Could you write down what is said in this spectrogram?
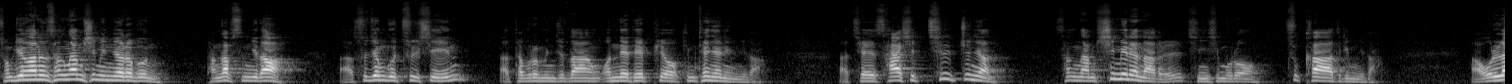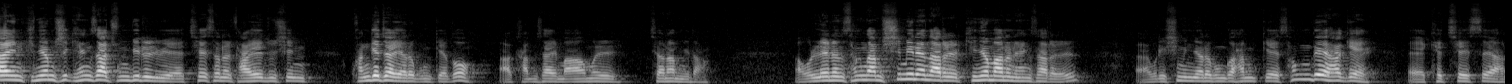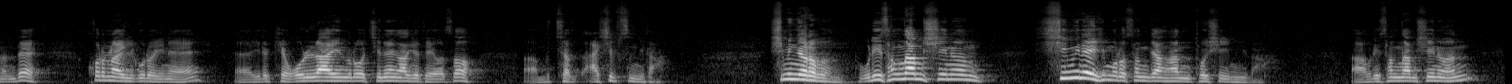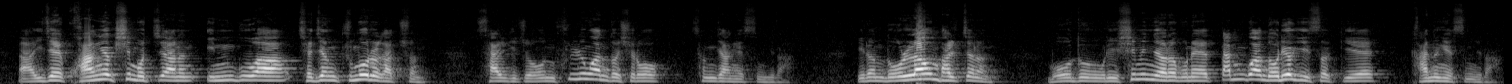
존경하는 성남 시민 여러분 반갑습니다. 아, 수정구 출신 아, 더불어민주당 원내대표 김태년입니다. 아, 제 47주년 성남 시민의 날을 진심으로 축하드립니다. 아, 온라인 기념식 행사 준비를 위해 최선을 다해 주신 관계자 여러분께도 아, 감사의 마음을 전합니다. 아, 원래는 성남 시민의 날을 기념하는 행사를 아, 우리 시민 여러분과 함께 성대하게 에, 개최했어야 하는데 코로나19로 인해 에, 이렇게 온라인으로 진행하게 되어서 아, 무척 아쉽습니다. 시민 여러분, 우리 성남시는 시민의 힘으로 성장한 도시입니다. 아, 우리 성남시는 아, 이제 광역시 못지않은 인구와 재정 규모를 갖춘 살기 좋은 훌륭한 도시로 성장했습니다. 이런 놀라운 발전은 모두 우리 시민 여러분의 땀과 노력이 있었기에 가능했습니다.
